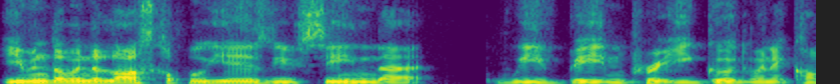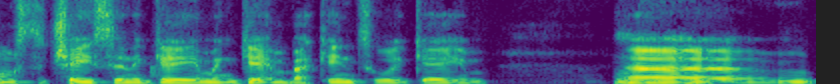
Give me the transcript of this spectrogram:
even though in the last couple of years you've seen that we've been pretty good when it comes to chasing a game and getting back into a game. Mm-hmm. Um,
